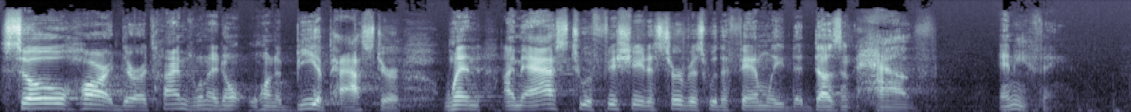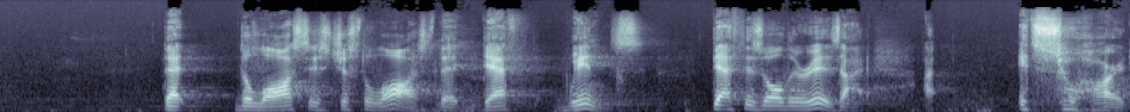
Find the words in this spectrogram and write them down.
So hard. There are times when I don't want to be a pastor, when I'm asked to officiate a service with a family that doesn't have anything that the loss is just a loss, that death wins. Death is all there is. I, I, it's so hard.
